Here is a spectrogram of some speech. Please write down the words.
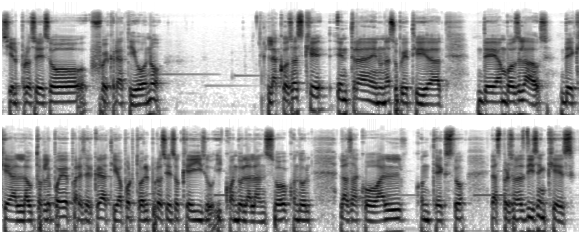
si el proceso fue creativo o no. La cosa es que entra en una subjetividad de ambos lados, de que al autor le puede parecer creativa por todo el proceso que hizo y cuando la lanzó, cuando la sacó al contexto, las personas dicen que es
